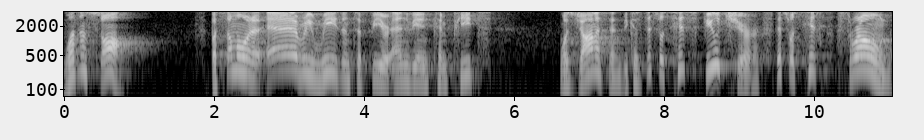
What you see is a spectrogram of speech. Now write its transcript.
wasn't Saul. But someone who had every reason to fear, envy, and compete was Jonathan because this was his future, this was his throne.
